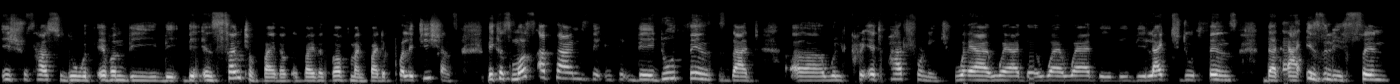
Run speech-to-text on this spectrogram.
issues has to do with even the, the, the incentive by the by the government, by the politicians, because most of times they they do things that uh, will create patronage, where where the, where where they, they, they like to do things that are easily seen,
